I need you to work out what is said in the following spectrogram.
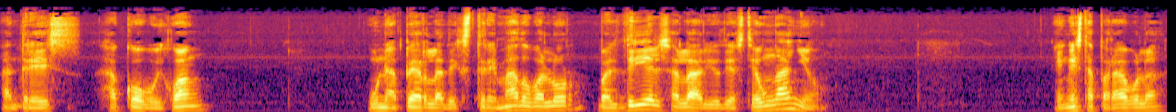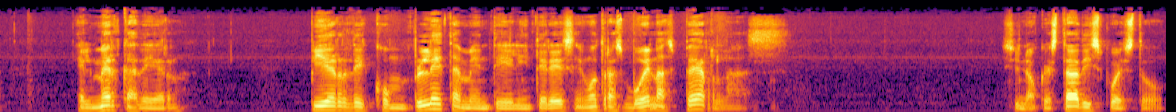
Andrés, Jacobo y Juan, una perla de extremado valor valdría el salario de hasta un año. En esta parábola, el mercader pierde completamente el interés en otras buenas perlas, sino que está dispuesto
